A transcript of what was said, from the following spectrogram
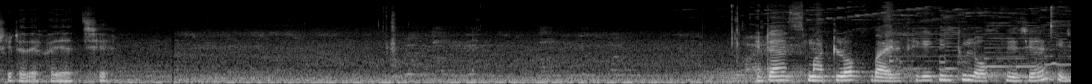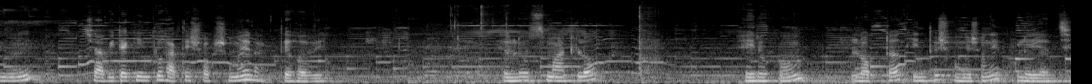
সেটা দেখা যাচ্ছে। এটা স্মার্ট লক বাইরে থেকে কিন্তু লক হয়ে যায়, এই জন্য চাবিটা কিন্তু হাতে সবসময় রাখতে হবে। হলো স্মার্ট লক এইরকম লকটা কিন্তু সঙ্গে সঙ্গে খুলে যাচ্ছে।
